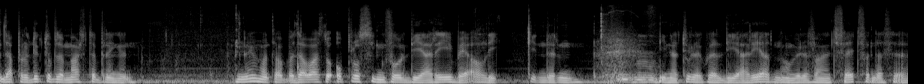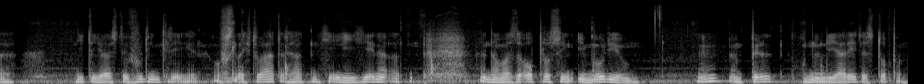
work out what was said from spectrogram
dat product op de markt te brengen. Nee, want dat, dat was de oplossing voor diarree bij al die kinderen die natuurlijk wel diarree hadden omwille van het feit van dat ze niet de juiste voeding kregen of slecht water hadden, geen hygiëne hadden. En dan was de oplossing Imodium, hè, een pil om de diarree te stoppen.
